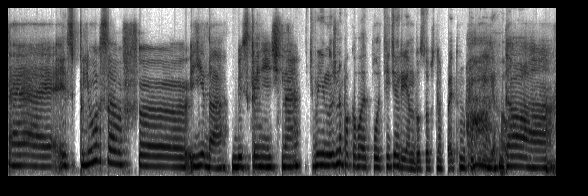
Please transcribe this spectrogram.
Э, Из плюсов э, еда бесконечная. Тебе не нужно пока пла- платить аренду, собственно, поэтому ты А, переехала. Да,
